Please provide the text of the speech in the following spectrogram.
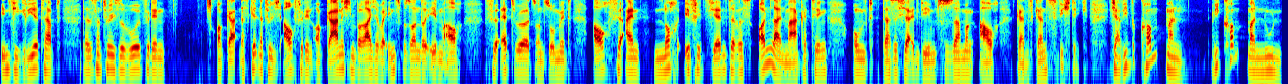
integriert habt. Das ist natürlich sowohl für den das gilt natürlich auch für den organischen Bereich, aber insbesondere eben auch für AdWords und somit auch für ein noch effizienteres Online-Marketing. Und das ist ja in dem Zusammenhang auch ganz, ganz wichtig. Tja, wie bekommt man, wie kommt man nun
